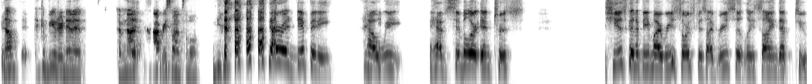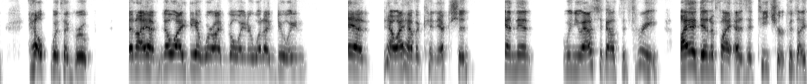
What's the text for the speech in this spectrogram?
No, the computer did it. I'm not I'm not responsible. Serendipity, how we have similar interests. She is going to be my resource because I've recently signed up to help with a group and I have no idea where I'm going or what I'm doing. And now I have a connection. And then when you asked about the three, I identify as a teacher because I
